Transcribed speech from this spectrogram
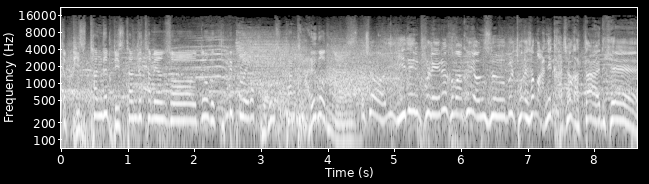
그러니까 비슷한 듯 비슷한 듯 하면서도 그 콤비 플레이가 조금씩 다 다르거든요. 그렇죠. 이 2대1 플레이를 그만큼 연습을 통해서 많이 가져갔다 이렇게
